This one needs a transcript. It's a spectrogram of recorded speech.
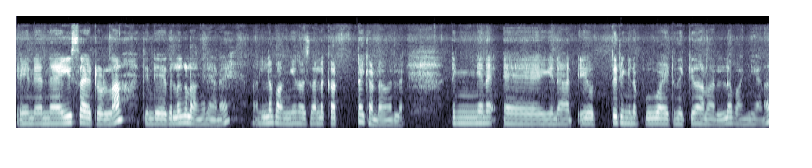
പിന്നെ നൈസായിട്ടുള്ള ഇതിന്റെ ഇതളുകൾ അങ്ങനെയാണേ. നല്ല ഭംഗിയെന്ന് വെച്ചാൽ നല്ല കട്ടയ്ക്ക് ഉണ്ടാവും നല്ല. ഇങ്ങനെ ഇങ്ങനെ ഒത്തിരി ഇങ്ങനെ പൂവായിട്ട് നിൽക്കുന്നതാണ് നല്ല ഭംഗിയാണ്.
